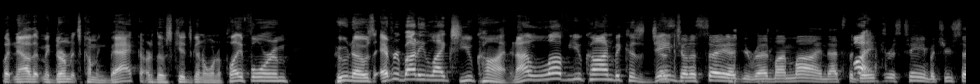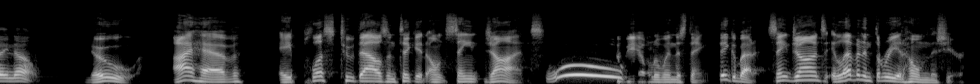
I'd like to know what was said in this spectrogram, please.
but now that McDermott's coming back, are those kids going to want to play for him? Who knows? Everybody likes UConn, and I love UConn because James. going to say it. You read my mind. That's the dangerous team, but you say no. No, I have a plus two thousand ticket on St. John's Woo. to be able to win this thing. Think about it. St. John's eleven and three at home this year.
